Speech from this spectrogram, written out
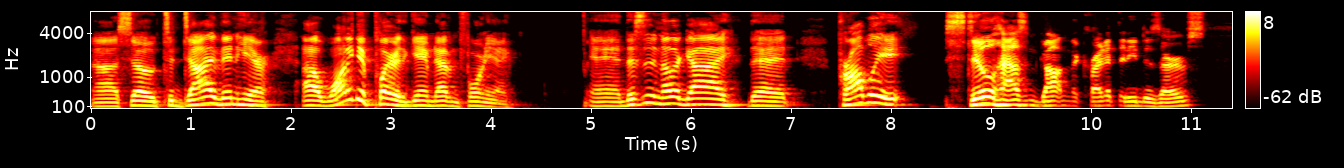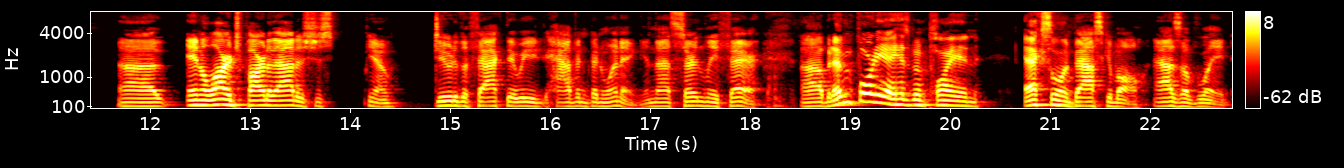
Uh, so to dive in here, I uh, want to give player of the game to Evan Fournier, and this is another guy that probably still hasn't gotten the credit that he deserves. Uh, and a large part of that is just, you know, due to the fact that we haven't been winning, and that's certainly fair. Uh, but Evan Fournier has been playing excellent basketball as of late.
